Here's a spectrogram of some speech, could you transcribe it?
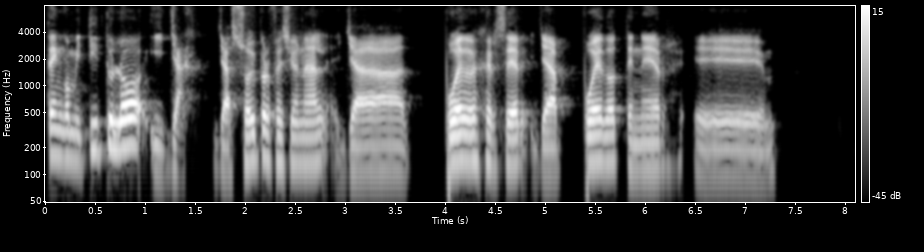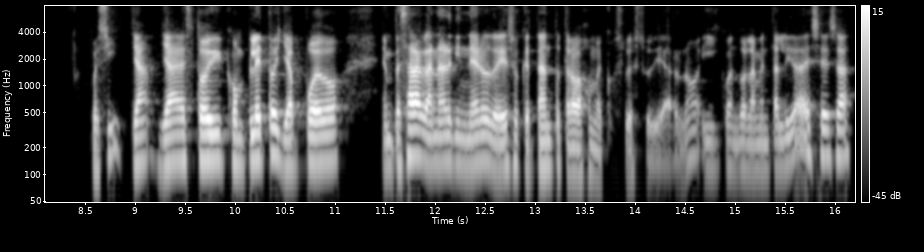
Tengo mi título y ya, ya soy profesional, ya puedo ejercer, ya puedo tener... Eh, pues sí, ya, ya estoy completo, ya puedo empezar a ganar dinero de eso que tanto trabajo me costó estudiar, ¿no? Y cuando la mentalidad es esa,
